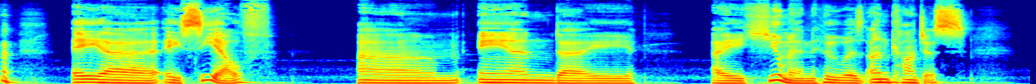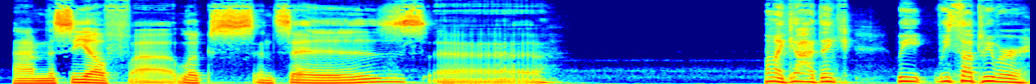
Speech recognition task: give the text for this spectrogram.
a uh, a sea elf, um, and a a human who was unconscious. Um, the sea elf uh, looks and says, uh, "Oh my God! Think we we thought we were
